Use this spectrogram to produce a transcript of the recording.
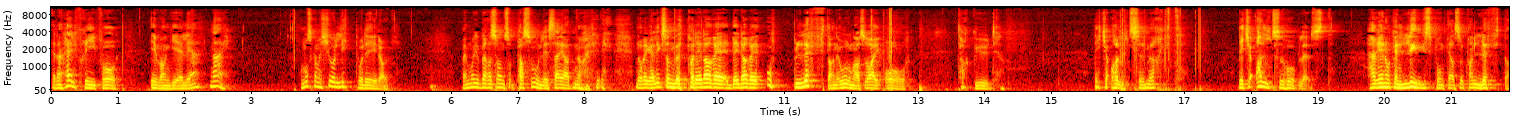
Er den helt fri for evangeliet? Nei. Og Nå skal vi se litt på det i dag. Og Jeg må jo bare sånn personlig si at når, når jeg har liksom møtt på de der, de der oppløftende ordene, så var jeg Å, takk Gud. Det er ikke alt som er mørkt. Det er ikke alt er håpløst. Her er noen lyspunkter som kan løfte,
